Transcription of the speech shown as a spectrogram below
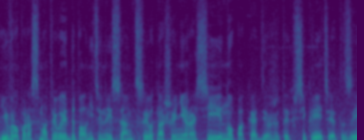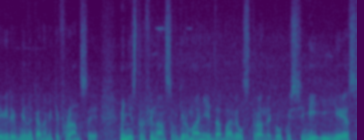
Европа рассматривает дополнительные санкции в отношении России, но пока держит их в секрете. Это заявили в Минэкономике Франции. Министр финансов Германии добавил, страны группы семи и ЕС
